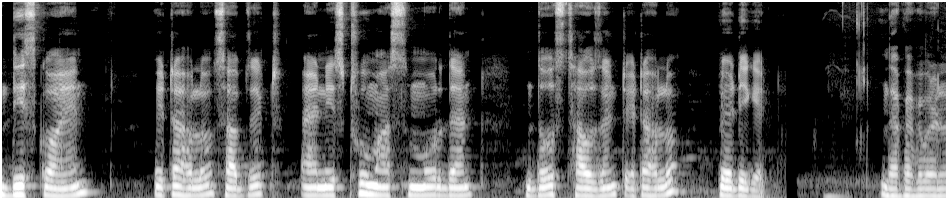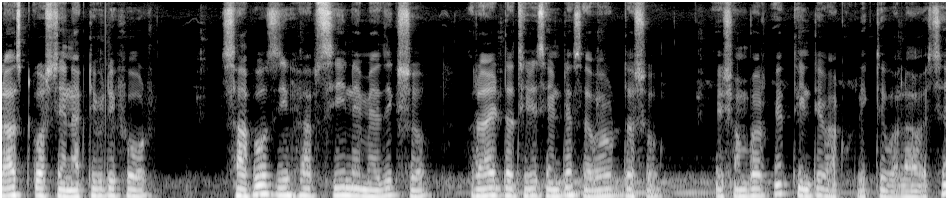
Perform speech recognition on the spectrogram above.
this coin এটা হলো subject and is too much more than those thousand এটা হলো প্রেডিকেট দেখো একেবারে last question activity four suppose you have seen a magic show write the three sentence about the show এই সম্পর্কে তিনটে বাক্য লিখতে বলা হয়েছে।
